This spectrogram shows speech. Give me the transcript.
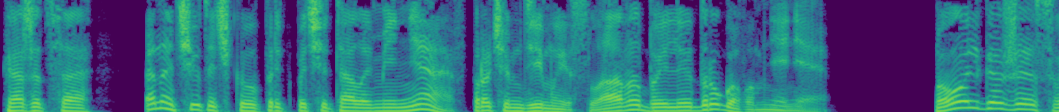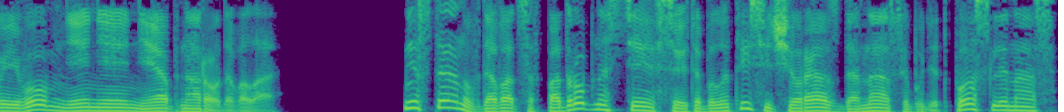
Кажется, она чуточку предпочитала меня, впрочем, Дима и Слава были другого мнения. Ольга же своего мнения не обнародовала. Не стану вдаваться в подробности, все это было тысячу раз до нас и будет после нас.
